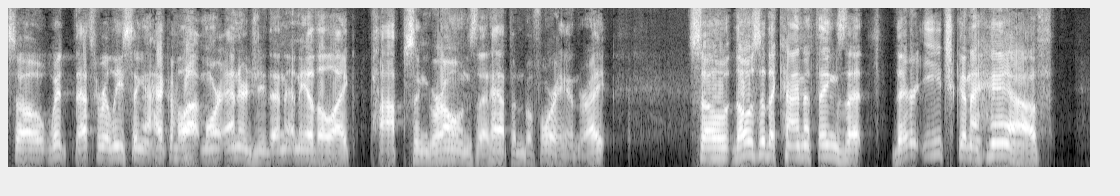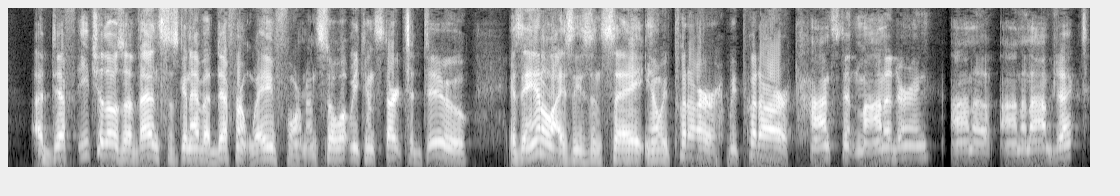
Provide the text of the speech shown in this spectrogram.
So with, that's releasing a heck of a lot more energy than any of the like pops and groans that happened beforehand, right? So those are the kind of things that they're each going to have a diff. Each of those events is going to have a different waveform, and so what we can start to do is analyze these and say, you know, we put our we put our constant monitoring on a on an object,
